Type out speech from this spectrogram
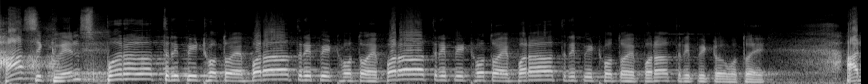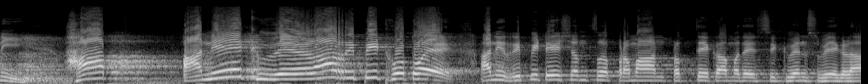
हा सिक्वेन्स परत रिपीट होतोय परत रिपीट होतोय परत रिपीट होतोय परत रिपीट होतोय परत रिपीट होतोय. आणि हा अनेक वेळा रिपीट होतोय. आणि रिपिटेशनचं प्रमाण प्रत्येकामध्ये सिक्वेन्स वेगळा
